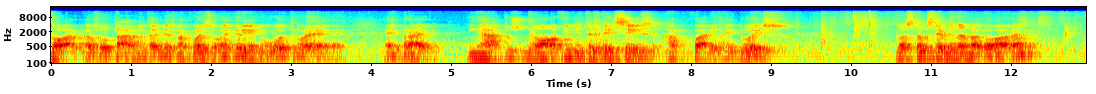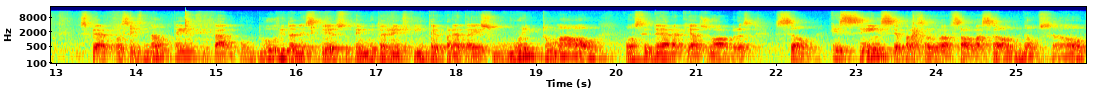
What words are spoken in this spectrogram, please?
Dorcas ou Tabita, é a mesma coisa, um é grego, o outro é, é hebraico, em Atos 9, de 36 a 42. Nós estamos terminando agora. Espero que vocês não tenham ficado com dúvida nesse texto. Tem muita gente que interpreta isso muito mal, considera que as obras são essência para a salvação. Não são.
